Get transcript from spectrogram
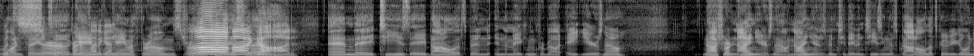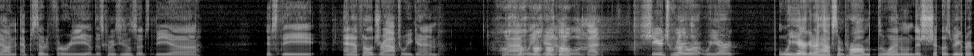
with one thing. Sir it's a Brendan Game, Flanagan. Game of Thrones. trailer oh my yesterday, God! And they teased a battle that's been in the making for about eight years now. No, actually, about nine years now. Nine years has been te- they've been teasing this battle that's going to be going down episode three of this coming season. So it's the uh, it's the NFL draft weekend. That weekend, I will that Huge week. we're, we're, we are we are gonna have some problems when this show is being rec-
